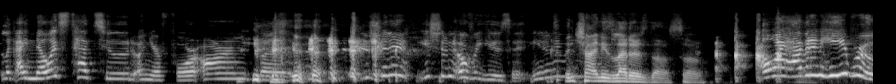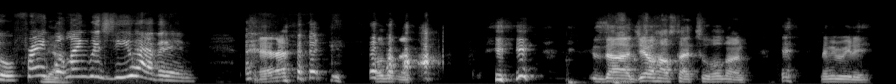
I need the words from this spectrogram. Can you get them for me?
Look, I know it's tattooed on your forearm, but you shouldn't you shouldn't overuse it. You know what I in mean? Chinese letters though, so Oh, I have it in Hebrew. Frank, Yeah. what language do you have it in? Yeah. Hold on. it's uh jailhouse tattoo. Hold on. Let me read it.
